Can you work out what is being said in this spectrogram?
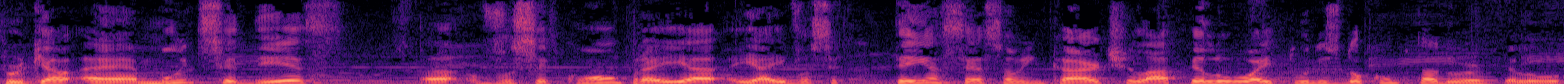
porque é, muitos CDs ah, você compra e, a- e aí você tem acesso ao encarte lá pelo iTunes do computador. Pelo,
